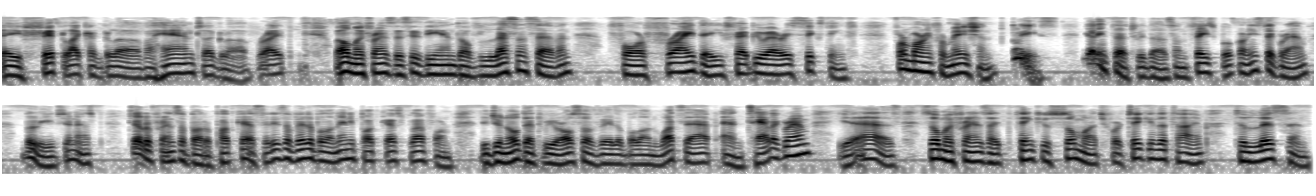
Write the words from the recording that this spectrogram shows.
they fit like a glove, a hand to a glove, right? Well, my friends, this is the end of lesson seven for Friday, February 16th. For more information, please get in touch with us on Facebook or Instagram, Believes UNASP. Tell your friends about our podcast. It is available on any podcast platform. Did you know that we are also available on WhatsApp and Telegram? Yes. So, my friends, I thank you so much for taking the time to listen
